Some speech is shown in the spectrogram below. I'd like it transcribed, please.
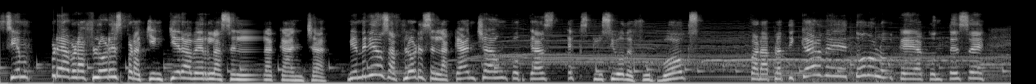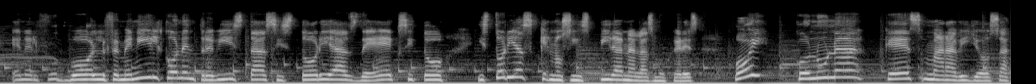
Siempre habrá flores para quien quiera verlas en la cancha. Bienvenidos a Flores en la Cancha, un podcast exclusivo de Footbox para platicar de todo lo que acontece en el fútbol femenil con entrevistas, historias de éxito, historias que nos inspiran a las mujeres. Hoy con una que es maravillosa.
